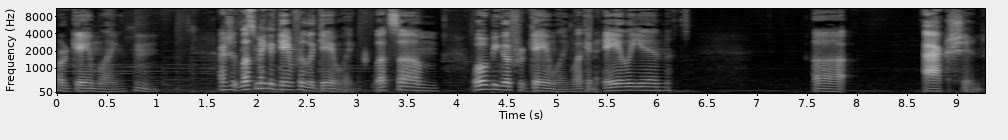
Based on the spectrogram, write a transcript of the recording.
or gameling. Hmm. Actually let's make a game for the gameling. Let's um what would be good for gameling? Like an alien uh action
